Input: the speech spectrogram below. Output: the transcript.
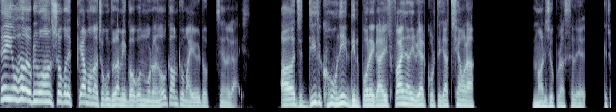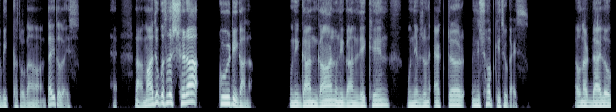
Hey yo, hello everyone, সকলে কেমন আছো বন্ধুরা? আমি Gagan Moran welcome to my YouTube channel guys আজ দীর্ঘ অনেক দিন পরে গাইস ফাইনালি রিয়াক্ট করতে যাচ্ছি আমরা মার্জুক রাসেলের কিছু বিখ্যাত গান। তাই তো গাইস হ্যাঁ। না মার্জুক রাসেলের সেরা কুড়িটি গান। উনি গান গান উনি গান লেখেন উনি একজন অ্যাক্টর উনি সব কিছু গাইস ওনার ডায়লগ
